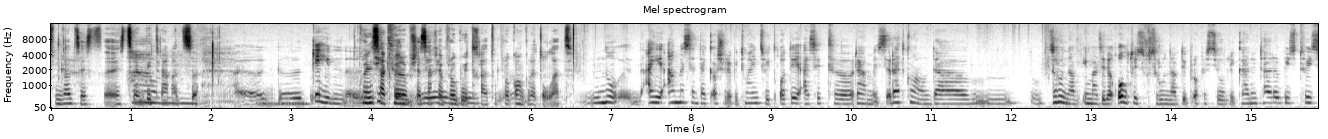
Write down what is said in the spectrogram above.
თუნდაც ეს ესწრებით რაღაც კი, თქვენი საქმიანობის შესახებ რო გვითხრათ უფრო კონკრეტულად. ნუ, აი ამასთან დაკავშირებით მაინც ვიტყოდი ასეთ რამეს. რა თქმა უნდა, ზრუნავ იმაზე და ყოველთვის ზრუნავდი პროფესიული განვითარებისთვის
